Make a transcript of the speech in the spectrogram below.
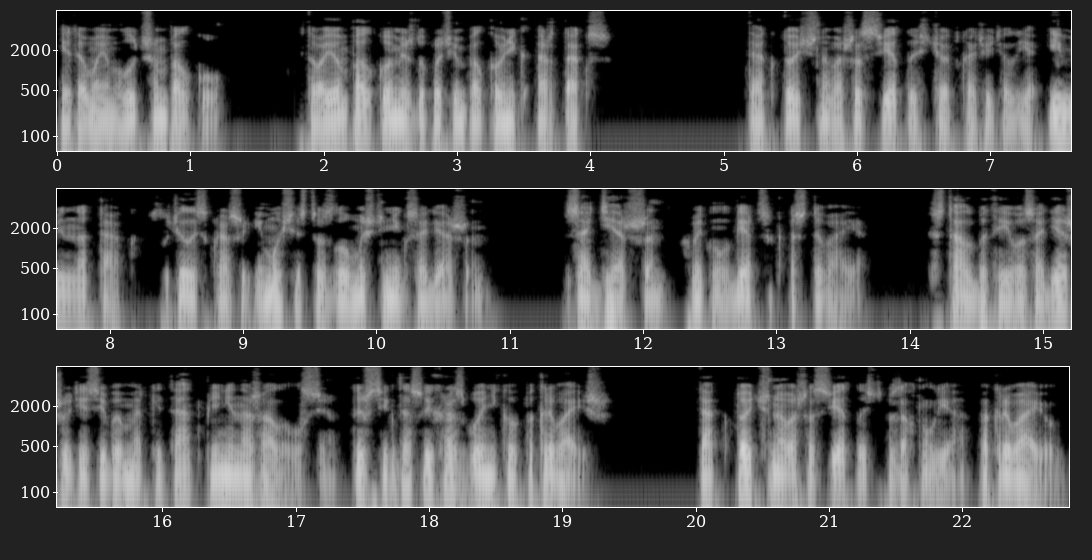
Это в моем лучшем полку. В твоем полку, между прочим, полковник Артакс». «Так точно, ваша светлость», — четко ответил я. «Именно так. Случилась кража имущества, злоумышленник задержан». «Задержан», — хмыкнул герцог, остывая. «Стал бы ты его задерживать, если бы маркетант мне не нажаловался. Ты ж всегда своих разбойников покрываешь». «Так точно, ваша светлость», — вздохнул я. «Покрываю».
